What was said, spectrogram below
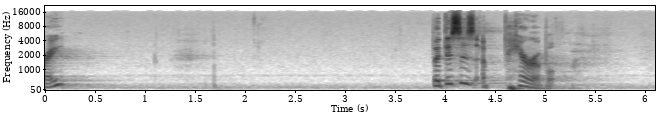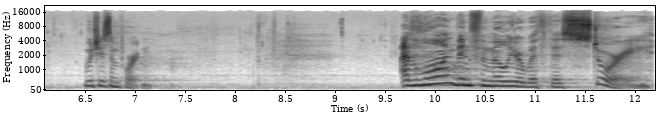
right? But this is a parable, which is important. I've long been familiar with this story,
